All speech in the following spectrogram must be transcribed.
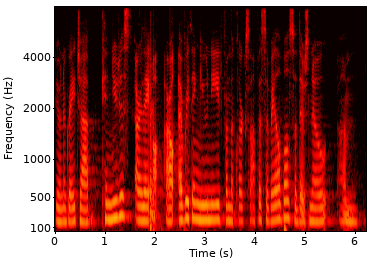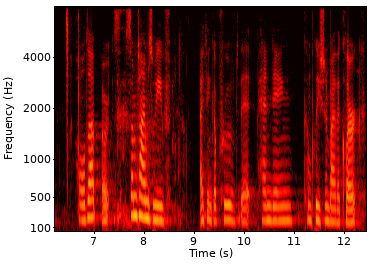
doing a great job. Can you just, are they, are everything you need from the clerk's office available, so there's no um, holdup? Or sometimes we've, I think, approved it pending completion by the clerk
